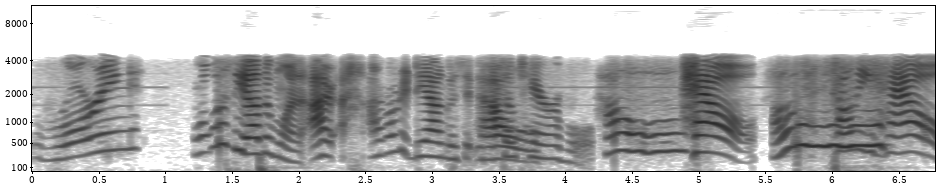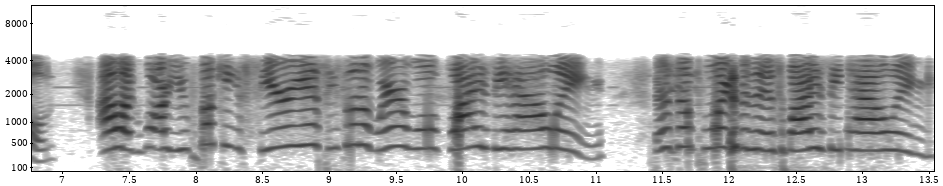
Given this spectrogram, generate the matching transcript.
roaring. What was the other one? I I wrote it down because it was Howl. so terrible. Howl. Howl. Oh. Tony howled. I'm like, well, are you fucking serious? He's not a werewolf. Why is he howling? There's no point for this. Why is he howling?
